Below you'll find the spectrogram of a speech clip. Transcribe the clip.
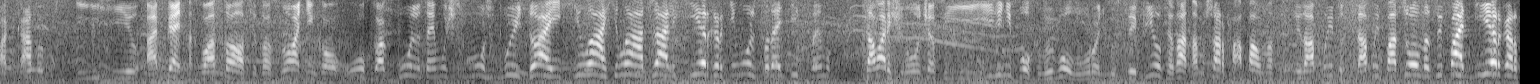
Пока тут Иси опять нахватался это знатненько. Ох, как больно-то ему сейчас может быть. Да, и хила, хила отжали. Гергард не может подойти к своему товарищу. Но он сейчас и Изи неплохо в Эволву вроде бы вцепился. Да, там шар попал у нас по следопыту. Следопыт пошел насыпать. Гергард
